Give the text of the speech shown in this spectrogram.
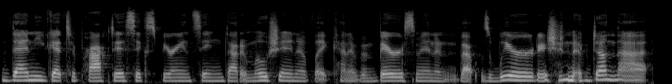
then you get to practice experiencing that emotion of like kind of embarrassment and that was weird. I shouldn't have done that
